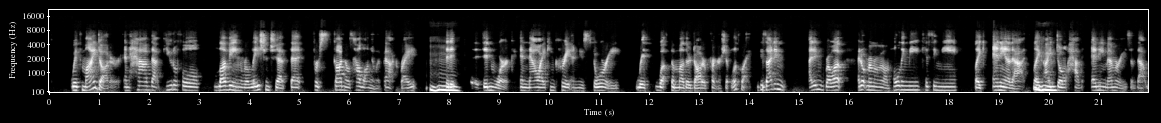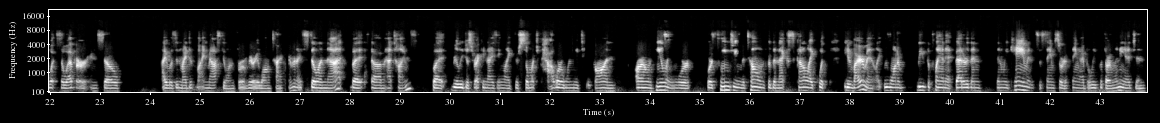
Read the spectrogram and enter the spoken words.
with my daughter and have that beautiful, loving relationship that for God knows how long it went back, right? Mhm. That it that it didn't work, and now I can create a new story with what the mother daughter partnership looked like because I didn't I didn't grow up. I don't remember my mom holding me, kissing me, like any of that. Like I Mhm. don't have any memories of that whatsoever, and so I was in my divine masculine for a very long time, and I'm still in that, but um, at times. But really, just recognizing like there's so much power when we take on our own healing. We're we're changing the tone for the next kind of like with the environment. Like we want to leave the planet better than than we came, and it's the same sort of thing I believe with our lineage and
